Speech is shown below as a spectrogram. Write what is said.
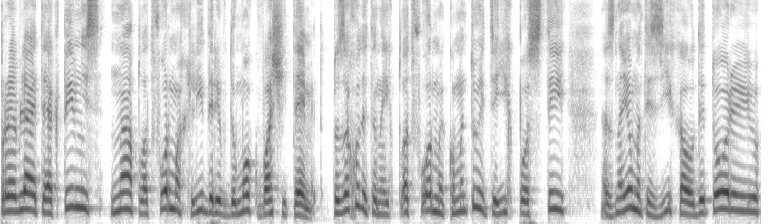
проявляєте активність на платформах лідерів думок в вашій темі. Тобто заходите на їх платформи, коментуєте їх пости, знайомитесь з їх аудиторією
